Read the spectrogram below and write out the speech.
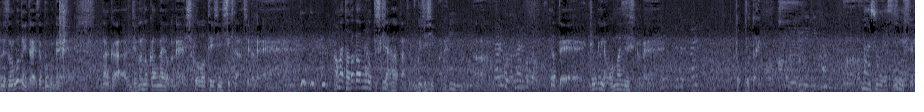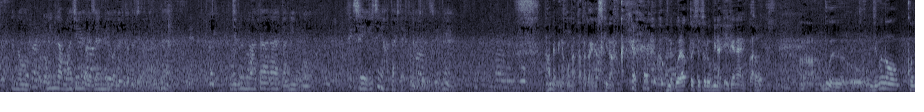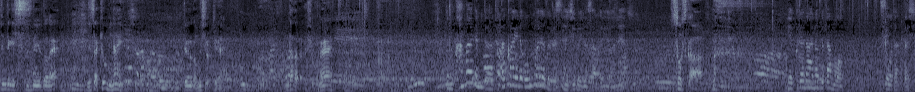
い、でそのことに対して僕ねなんか自分の考えをね思考を停止にしてきたんですよね。あんまり戦うものって好きじゃなかったんですよ僕自身はね、うん、なるほどなるほどだって基本的には同じですよね特攻隊も、うん、まあそうですねあのみんな真面目で善良な人たちだからね。自分の与えられた任務を誠実に果たした人たちですよね。なんでみんなこんな戦いが好きなのか。娯楽としてそれを見なきゃいけないのか、うん、僕自分の個人的質で言うとね、うん、実は興味ないんですよ、うん、っていうのがむしろ嫌い、うん、だからでしょうねでも考えてみたら戦いでオンパレードですねジブリの作品はね。そうっすか。いや紅の豚もそうだったし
